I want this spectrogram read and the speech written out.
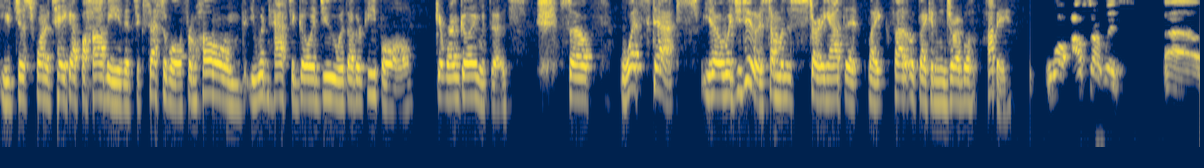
you just want to take up a hobby that's accessible from home that you wouldn't have to go and do with other people. Get where I'm going with this. So, what steps, you know, would you do as someone that's starting out that like thought it looked like an enjoyable hobby? Well, I'll start with uh,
